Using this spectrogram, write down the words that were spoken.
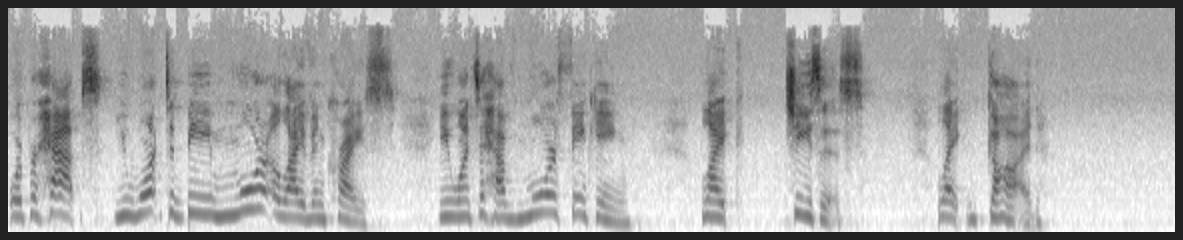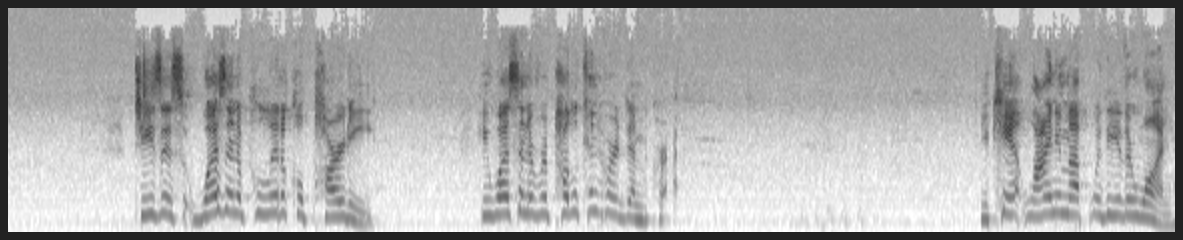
Or perhaps you want to be more alive in Christ. You want to have more thinking like Jesus, like God. Jesus wasn't a political party, he wasn't a Republican or a Democrat. You can't line him up with either one.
